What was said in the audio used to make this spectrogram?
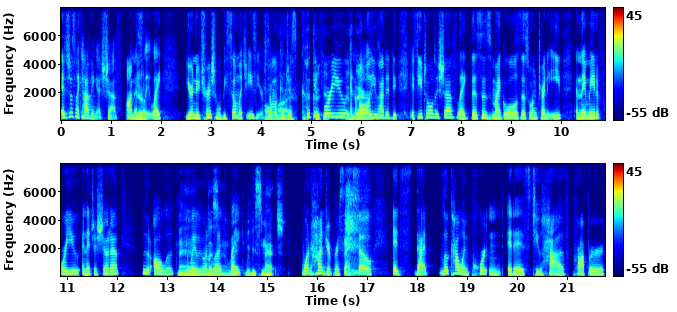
it's just like having a chef. Honestly, like your nutrition will be so much easier. If Oh someone my. could just cook, Cook it for it. you, It's and there. all you had to do, if you told a chef like, "This is my goals, this is what I'm trying to eat," and they made it for you, and it just showed up, we would all look the way we want to look. Like we'd we, be snatched. 100%. So it's that look how important it is to have proper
